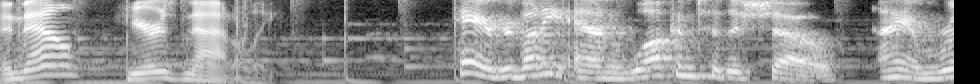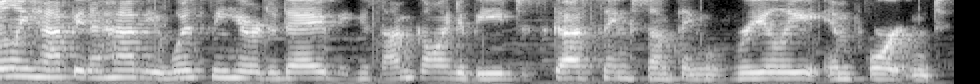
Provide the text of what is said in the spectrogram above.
And now, here's Natalie. Hey, everybody, and welcome to the show. I am really happy to have you with me here today because I'm going to be discussing something really important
